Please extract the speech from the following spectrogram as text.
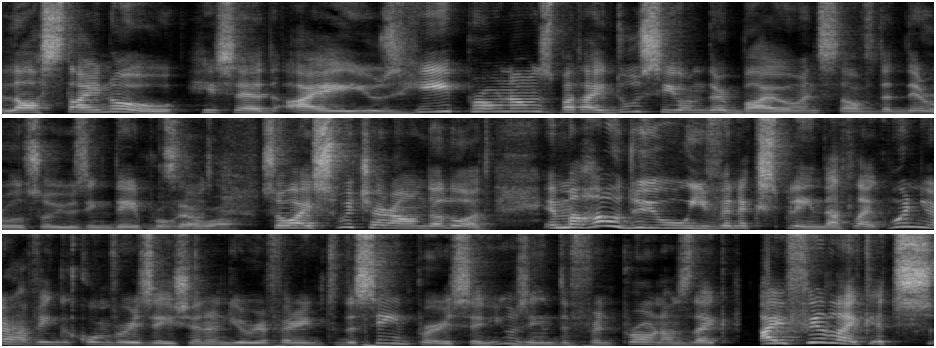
Last I know, he said I use he pronouns, but I do see on their bio and stuff that they're also using they pronouns. Uh, so I switch around a lot. Emma, how do you even explain that? Like when you're having a conversation and you're referring to the same person using different pronouns, like I feel like it's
